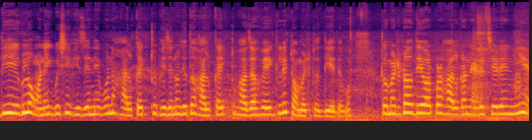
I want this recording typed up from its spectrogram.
দিয়ে এগুলো অনেক বেশি ভেজে নেব না, হালকা একটু ভেজে নেব যেহেতু হালকা একটু ভাজা হয়ে গেলে টমেটো দিয়ে দেবো। টমেটোটাও দেওয়ার পর হালকা নেড়ে চেড়ে নিয়ে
